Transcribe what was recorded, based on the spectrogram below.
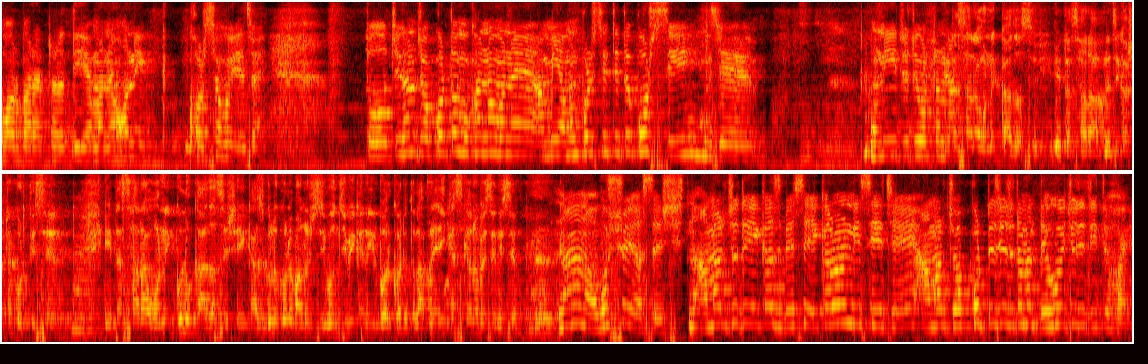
ঘর ভাড়াটা দিয়ে মানে অনেক খরচা হয়ে যায়। তো যেখানে জব করতাম, ওখানেও মানে আমি এমন পরিস্থিতিতে পড়ছি যে উনি যদি ওটা এটা ছাড়া অনেক কাজ আছে। এটা ছাড়া আপনি যে কাজটা করতেছেন এটা ছাড়া অনেকগুলো কাজ আছে। সেই কাজগুলো করে মানুষ জীবন জীবিকা নির্ভর করে। তাহলে আপনি এই কাজ কেন বেছে নিছেন? না না অবশ্যই আছে। আমার যদি এই কাজ বেশি এই কারণে নিছি যে আমার জব করতে যে যদি আমার দেহই যদি দিতে হয়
